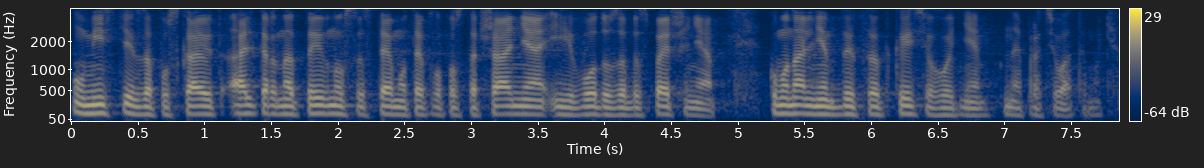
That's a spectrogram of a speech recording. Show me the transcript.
у місті запускають альтернативну систему теплопостачання і водозабезпечення. Комунальні дитсадки сьогодні не працюватимуть.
